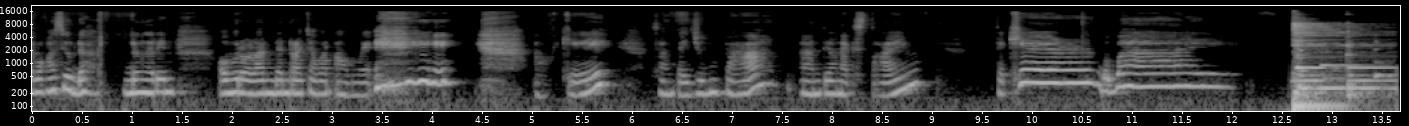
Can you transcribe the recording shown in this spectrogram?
Terima kasih udah dengerin obrolan dan racawan Ame oke okay, sampai jumpa. Until next time take care. Bye bye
